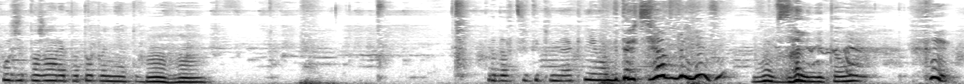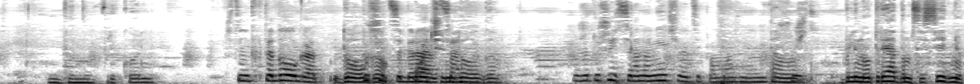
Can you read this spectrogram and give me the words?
Хуже пожара и потопа нету. Угу. Продавцы такие на окне обе торчат, блин. В зале никого. Да ну, прикольно. Что они как-то долго Долго. тушить собираются. Очень долго. Уже тушить все равно нечего, типа, можно не Там тушить. блин, вот рядом соседнюю.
